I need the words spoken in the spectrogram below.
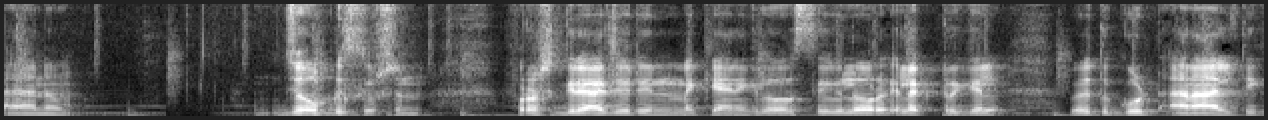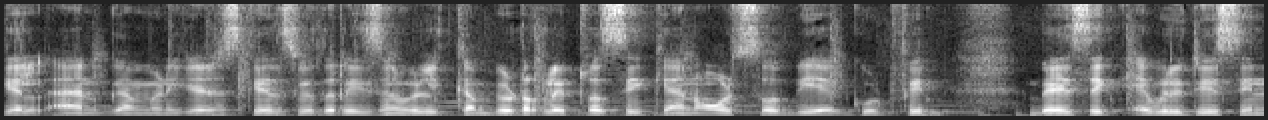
annum. Job description fresh graduate in mechanical or civil or electrical with good analytical and communication skills with reasonable computer literacy can also be a good fit. Basic abilities in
